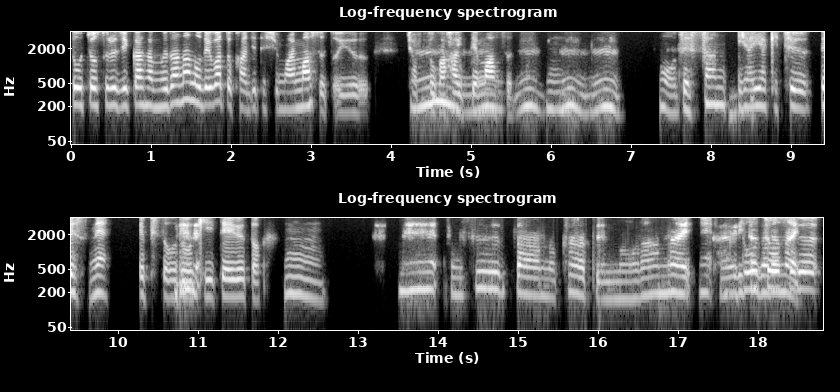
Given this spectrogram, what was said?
同調する時間が無駄なのではと感じてしまいますというチャットが入ってます。うんうんうんうんもう絶賛イヤイヤ期中ですね。エピソードを聞いていると。うん。ねそのスーパーのカートに乗らない、ね、帰りた同調がらない。する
